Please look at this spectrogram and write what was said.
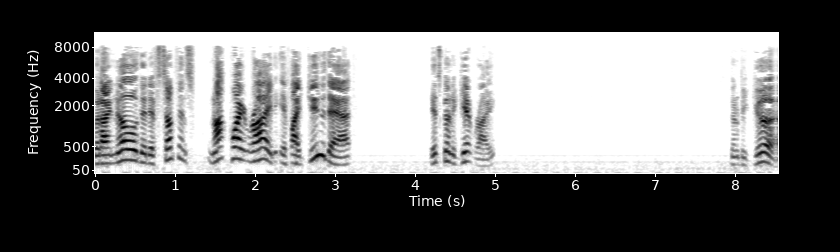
But I know that if something's not quite right, if I do that, it's going to get right It's going to be good.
